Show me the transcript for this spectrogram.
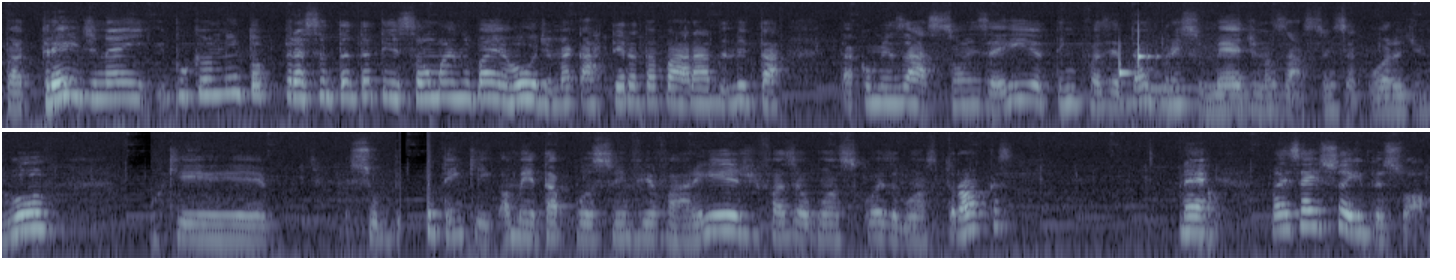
pra trade, né? E porque eu nem tô prestando tanta atenção mais no buy and hold. Minha carteira tá parada ali, tá, tá com minhas ações aí. Eu tenho que fazer até um preço médio nas ações agora de novo. Porque subiu, tem que aumentar a posição em via varejo, fazer algumas coisas, algumas trocas, né? Mas é isso aí, pessoal.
